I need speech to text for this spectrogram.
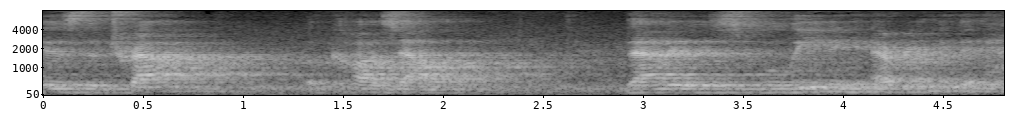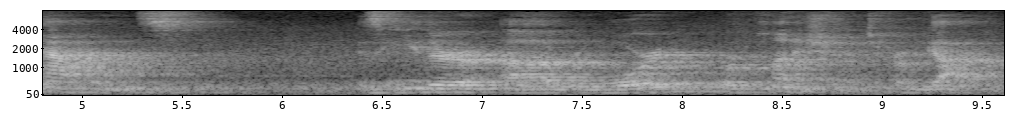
is the trap of causality. That is, believing everything that happens is either a reward or punishment from God.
